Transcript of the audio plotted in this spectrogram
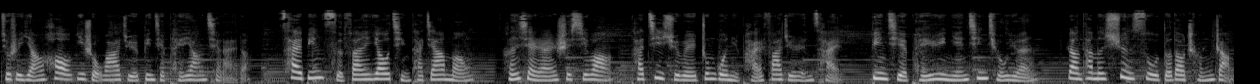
就是杨昊一手挖掘并且培养起来的。蔡斌此番邀请他加盟，很显然是希望他继续为中国女排发掘人才，并且培育年轻球员，让他们迅速得到成长。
